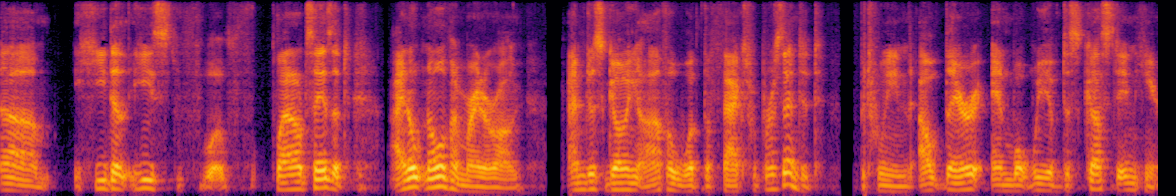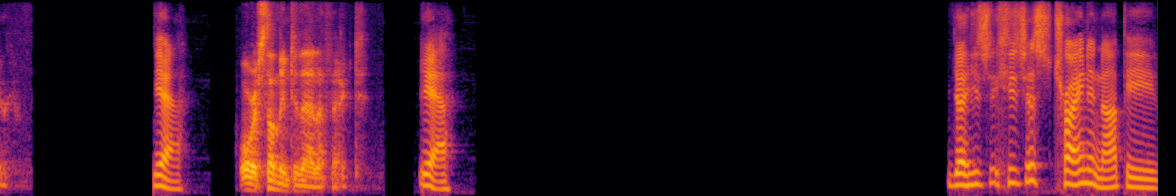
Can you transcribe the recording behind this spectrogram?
um he does he's flat out says it i don't know if i'm right or wrong i'm just going off of what the facts were presented between out there and what we have discussed in here Yeah. or something to that effect Yeah. Yeah, he's he's just trying to not be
